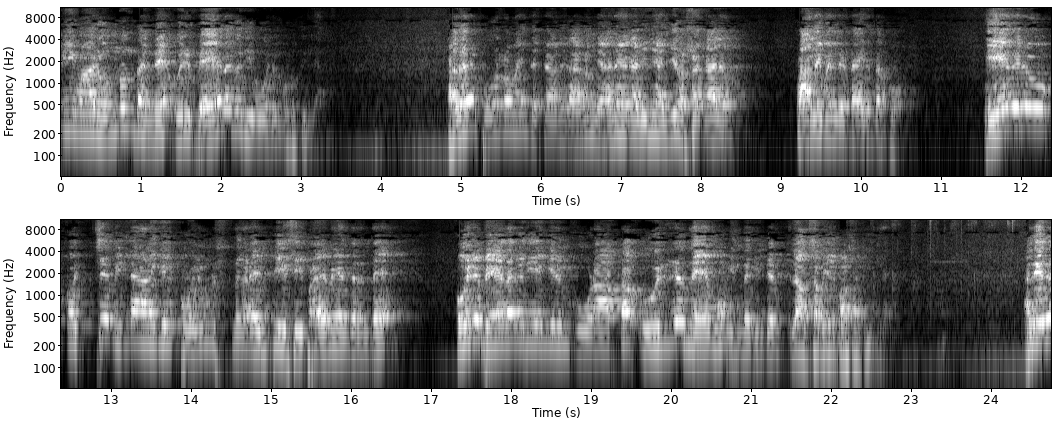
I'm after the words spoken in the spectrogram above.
പിമാരൊന്നും തന്നെ ഒരു ഭേദഗതി പോലും കൊടുത്തില്ല. അത് പൂർണമായും തെറ്റാണ്. കാരണം ഞാൻ കഴിഞ്ഞ അഞ്ച് വർഷക്കാലം പാർലമെന്റിൽ ഉണ്ടായിരുന്നപ്പോൾ ഏതൊരു കൊച്ചു ബില്ലാണെങ്കിൽ പോലും നിങ്ങളുടെ എം പി സി പ്രേമേന്ദ്രന്റെ ഒരു ഭേദഗതിയെങ്കിലും കൂടാത്ത ഒരു നിയമവും ഇന്ന് ഇന്ത്യൻ ലോക്സഭയിൽ പാസാക്കിയിട്ടില്ല അതായത്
